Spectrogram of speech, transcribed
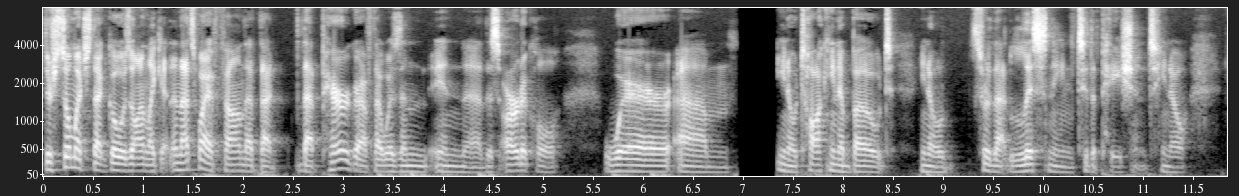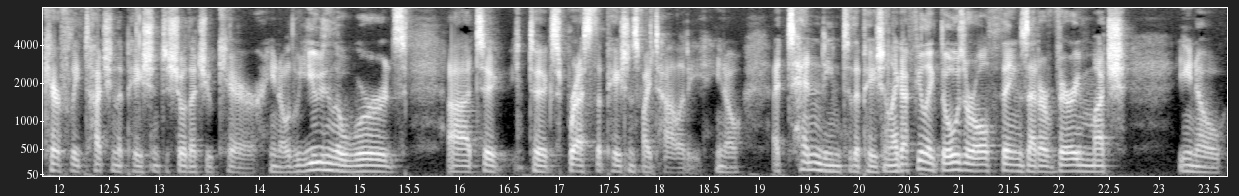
There's so much that goes on, like, and that's why I found that that that paragraph that was in in uh, this article, where um, you know talking about you know sort of that listening to the patient, you know, carefully touching the patient to show that you care, you know, using the words uh, to to express the patient's vitality, you know, attending to the patient. Like I feel like those are all things that are very much, you know,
